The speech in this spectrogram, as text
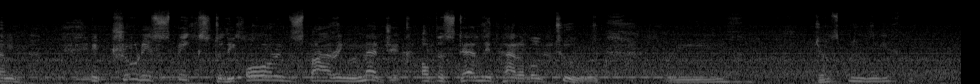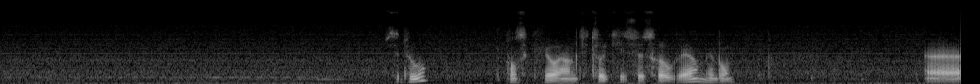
um, it truly speaks to the awe-inspiring magic of the Stanley Parable 2. Just. C'est tout? Je pense qu'il y aurait un petit truc qui se serait ouvert, mais bon. Euh...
